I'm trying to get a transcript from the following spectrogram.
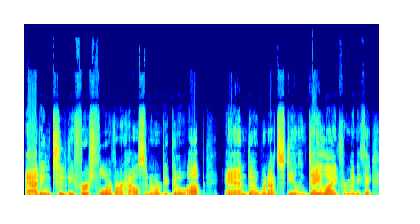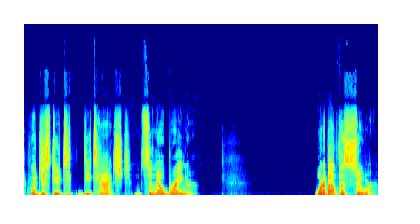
adding to the first floor of our house in order to go up, and uh, we're not stealing daylight from anything. We just do t- detached. It's a no-brainer. What about the sewer?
